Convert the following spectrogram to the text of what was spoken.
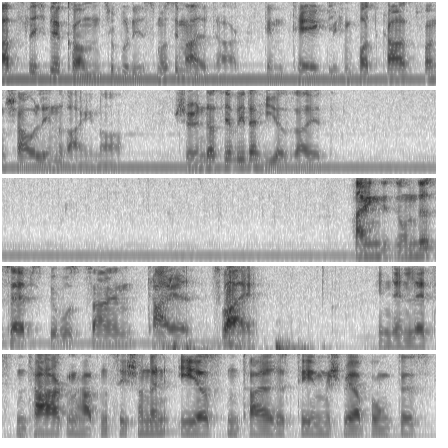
Herzlich willkommen zu Buddhismus im Alltag, dem täglichen Podcast von Shaolin Rainer. Schön, dass ihr wieder hier seid. Ein gesundes Selbstbewusstsein Teil 2 In den letzten Tagen hatten Sie schon den ersten Teil des Themenschwerpunktes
